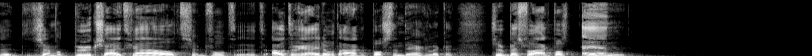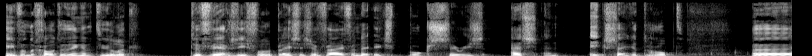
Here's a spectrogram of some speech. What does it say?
er zijn wat bugs uitgehaald. Ze hebben bijvoorbeeld het autorijden wat aangepast en dergelijke. Ze hebben best veel aangepast. En, een van de grote dingen natuurlijk, de versies voor de PlayStation 5 en de Xbox Series S en X zijn gedropt. Eh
